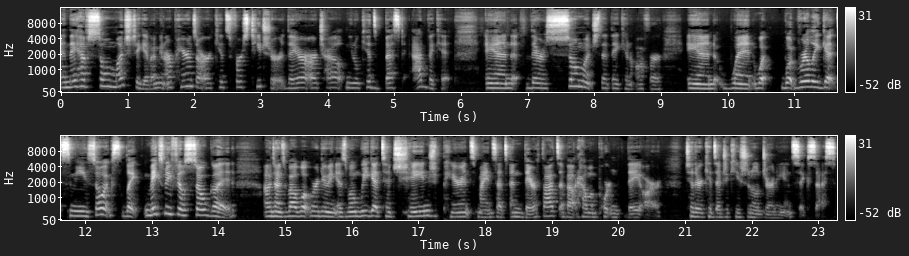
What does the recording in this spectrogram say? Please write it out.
And they have so much to give. I mean, our parents are our kids' first teacher. They are our child, you know, kids' best advocate. And there's so much that they can offer. And when what what really gets me so ex- like makes me feel so good oftentimes about what we're doing is when we get to change parents' mindsets and their thoughts about how important they are to their kids' educational journey and success.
